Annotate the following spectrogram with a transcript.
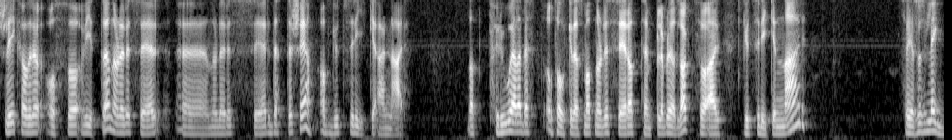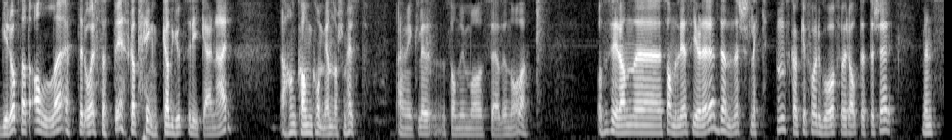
Slik skal dere også vite når dere, ser, eh, når dere ser dette skje, at Guds rike er nær. Da tror jeg det er best å tolke det som at når dere ser at tempelet blir ødelagt, så er Guds rike nær. Så Jesus legger opp til at alle etter år 70 skal tenke at Guds rike er nær. Han kan komme hjem når som helst. Det er egentlig sånn vi må se det nå, da. Og så sier han eh, sannelig, sier dere, denne slekten skal ikke foregå før alt dette skjer. Mens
